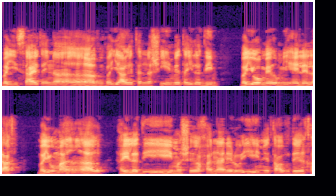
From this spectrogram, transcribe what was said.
ויישא את עיניו, וירא את הנשים ואת הילדים, ויאמר מי אלה לך, ויאמר הילדים אשר חנן אלוהים את עבדיך.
